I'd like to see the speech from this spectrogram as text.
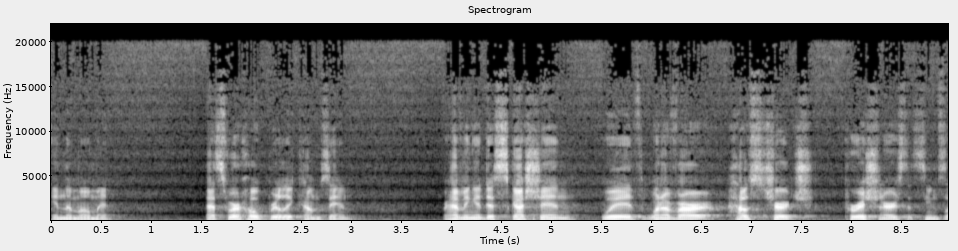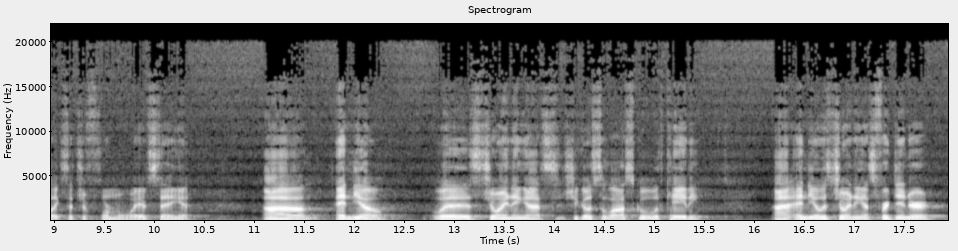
in the moment? That's where hope really comes in. We're having a discussion with one of our house church parishioners. That seems like such a formal way of saying it. Um, Enyo was joining us. She goes to law school with Katie. Uh, Enyo was joining us for dinner,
